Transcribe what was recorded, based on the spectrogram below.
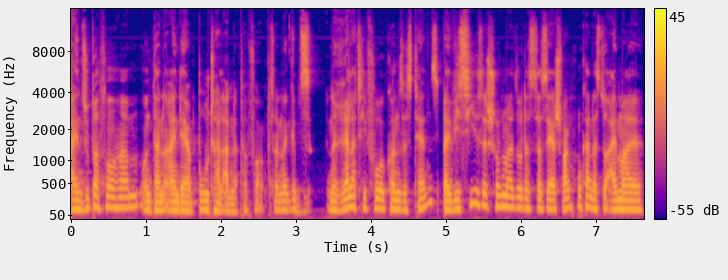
einen Superfonds haben und dann einen, der brutal underperformt. Sondern da gibt es eine relativ hohe Konsistenz. Bei VC ist es schon mal so, dass das sehr schwanken kann, dass du einmal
